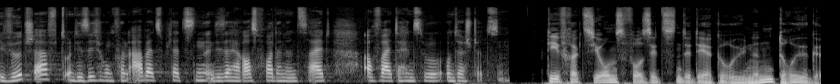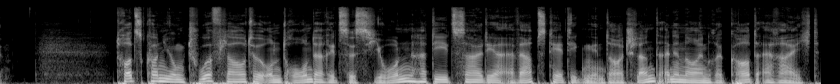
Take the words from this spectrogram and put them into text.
die Wirtschaft und die Sicherung von Arbeitsplätzen in dieser herausfordernden Zeit auch weiterhin zu unterstützen. Die Fraktionsvorsitzende der Grünen Dröge. Trotz Konjunkturflaute und drohender Rezession hat die Zahl der Erwerbstätigen in Deutschland einen neuen Rekord erreicht.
